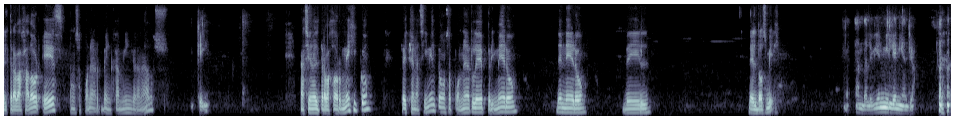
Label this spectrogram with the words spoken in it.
el trabajador es, vamos a poner Benjamín Granados. Ok. Nación del Trabajador México, fecha de nacimiento, vamos a ponerle primero de enero del, del 2000. Ándale, bien millennial yo.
